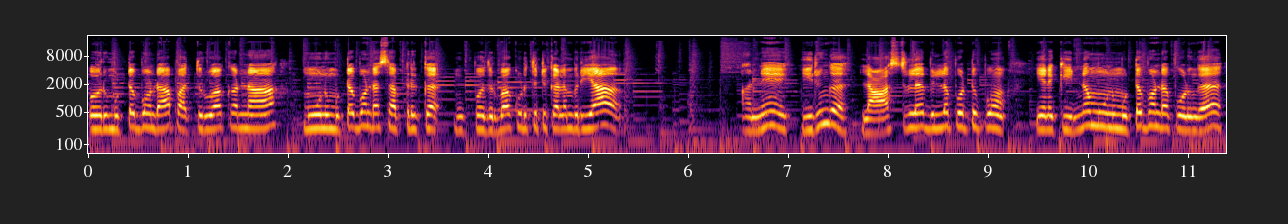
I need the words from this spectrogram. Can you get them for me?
ஒரு முட்டை போண்டா பத்து ரூபா கண்ணா மூணு முட்டை போண்டா சாப்பிட்ருக்க முப்பது ரூபா கொடுத்துட்டு கிளம்புறியா? அண்ணே இருங்க. லாஸ்ட்டில் பில்லை போட்டுப்போம். எனக்கு இன்னும் மூணு முட்டை போண்டா போடுங்க.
